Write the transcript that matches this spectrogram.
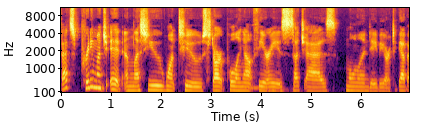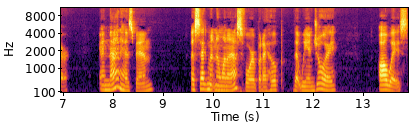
that's pretty much it, unless you want to start pulling out mm. theories such as Mola and Davy are together. And that has been a segment no one asked for, but I hope that we enjoy. Always,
